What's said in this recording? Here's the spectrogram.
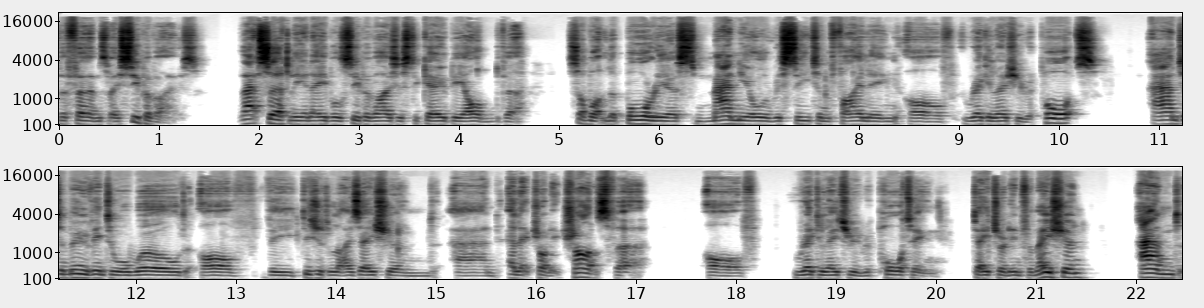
the firms they supervise. That certainly enables supervisors to go beyond the somewhat laborious manual receipt and filing of regulatory reports and to move into a world of the digitalization and electronic transfer of regulatory reporting data and information and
